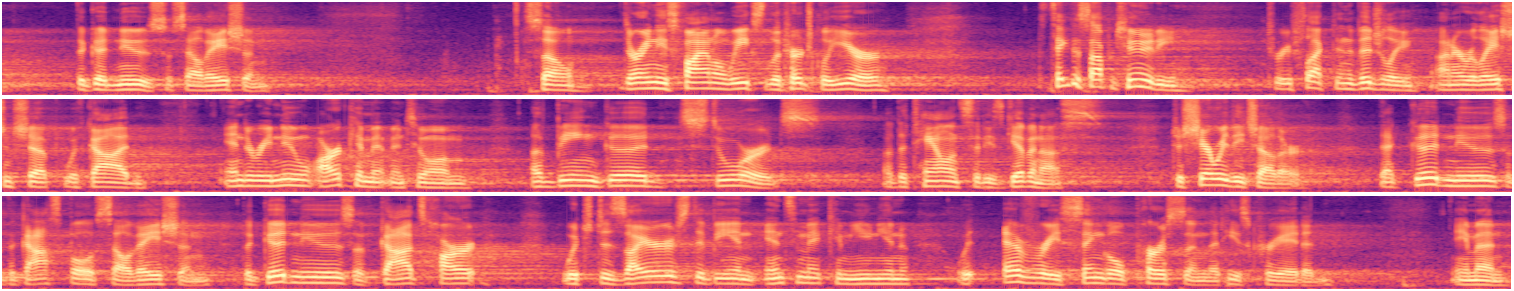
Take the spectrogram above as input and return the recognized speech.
the good news of salvation. So, during these final weeks of the liturgical year, let's take this opportunity to reflect individually on our relationship with God and to renew our commitment to Him of being good stewards of the talents that He's given us, to share with each other that good news of the gospel of salvation, the good news of God's heart, which desires to be in intimate communion with every single person that He's created. Amen.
